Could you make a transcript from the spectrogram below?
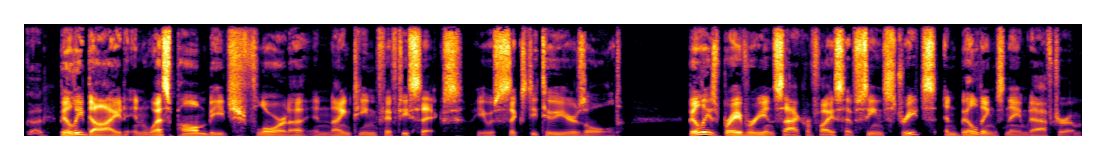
Good. Billy died in West Palm Beach, Florida in 1956. He was 62 years old. Billy's bravery and sacrifice have seen streets and buildings named after him.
